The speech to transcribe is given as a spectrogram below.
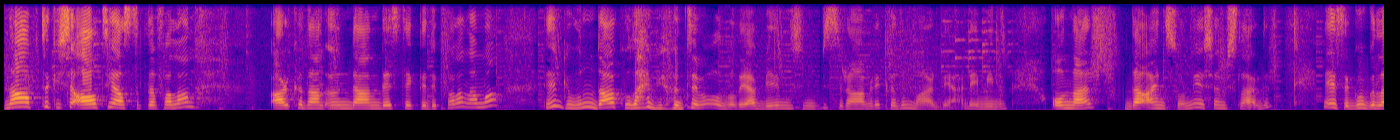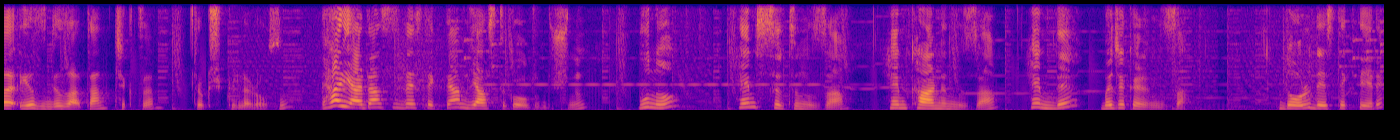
Ne yaptık işte 6 yastıkla falan arkadan önden destekledik falan ama dedim ki bunun daha kolay bir yöntemi olmalı ya. Benim dışında bir sürü hamile kadın vardı yani eminim. Onlar da aynı sorunu yaşamışlardır. Neyse Google'a yazınca zaten çıktı. Çok şükürler olsun. Her yerden sizi destekleyen bir yastık olduğunu düşünün. Bunu hem sırtınıza hem karnınıza hem de bacak aranıza doğru destekleyerek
